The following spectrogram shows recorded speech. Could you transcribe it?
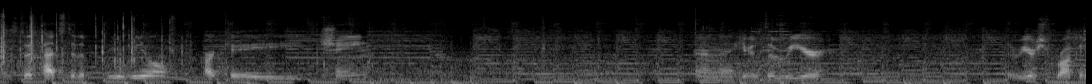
It's attached to the rear wheel arcade chain. And here's the rear the rear sprocket.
